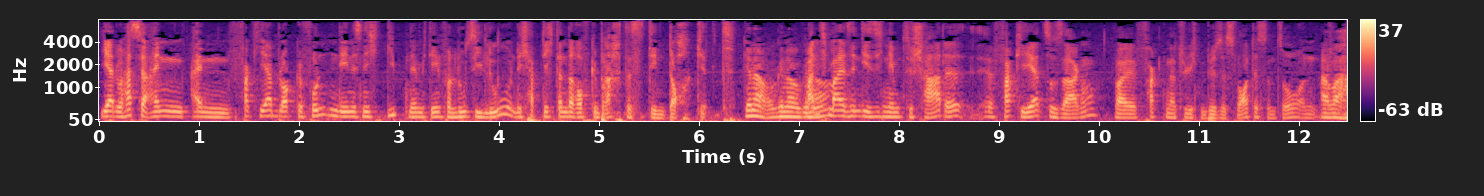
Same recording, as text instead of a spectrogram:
Ja, du hast ja einen, einen Verkehr-Blog gefunden, den es nicht gibt, nämlich den von Lucy Lou, und ich habe dich dann darauf gebracht, dass es den doch gibt. genau, genau, genau. Manchmal sind die sich nämlich zu schade, äh, Verkehr zu sagen, weil Fuck natürlich ein böses Wort ist und so. Und Aber nicht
